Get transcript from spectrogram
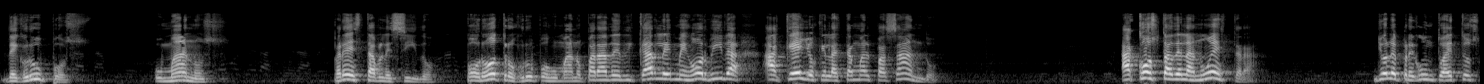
de grupos humanos preestablecidos por otros grupos humanos para dedicarle mejor vida a aquellos que la están mal pasando a costa de la nuestra. Yo le pregunto a estos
